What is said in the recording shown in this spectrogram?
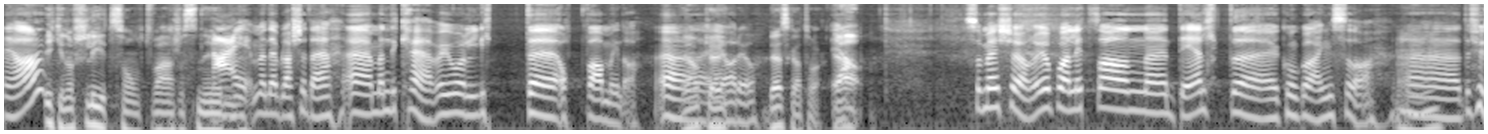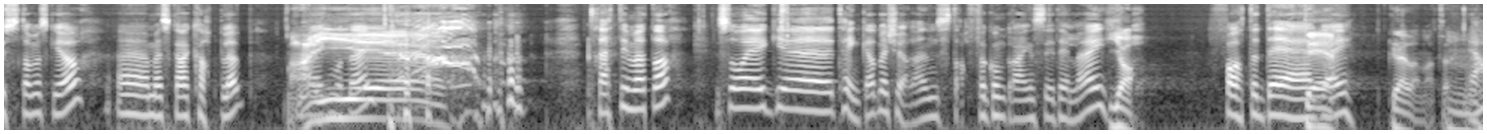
Ja. Ikke noe slitsomt, vær så snill. Nei, men det blir ikke det. Eh, men det krever jo litt eh, oppvarming, da. Eh, Ja, ok. gjør det jo. Det skal jeg tåle. Ja. Så vi kjører jo på en litt sånn delt konkurranse, da. Mm -hmm. det første vi skal gjøre, eh, vi skal ha kappløp. Nei! Meg mot deg. 30 meter. Så jeg tenker at vi kjører en straffekonkurranse i tillegg. Ja, For at det er det gøy. Gleder jeg meg til. Ja.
